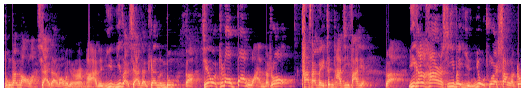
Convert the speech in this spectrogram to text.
东单到了，下一站王府井啊，这一一再下一站天安门东啊。结果直到傍晚的时候，他才被侦察机发现。是吧？一看哈尔西被引诱出来上了钩，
